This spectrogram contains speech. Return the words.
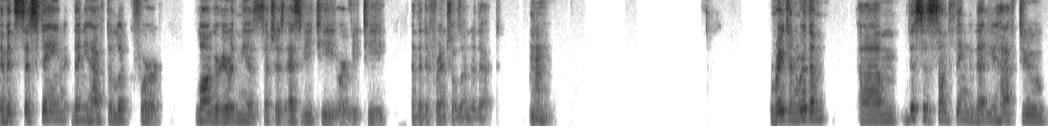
If it's sustained, then you have to look for longer arrhythmias such as SVT or VT and the differentials under that. Rate and rhythm, um, this is something that you have to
